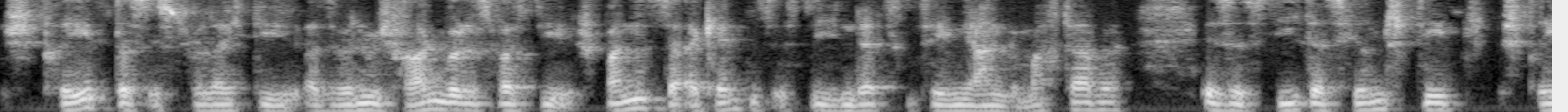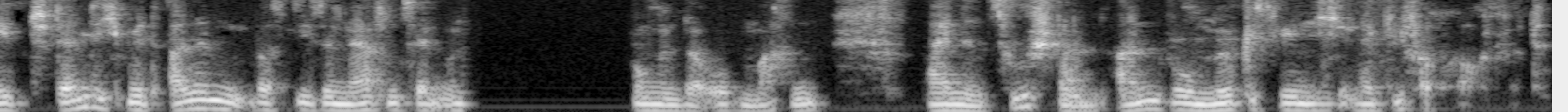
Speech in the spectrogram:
strebt, das ist vielleicht die, also wenn du mich fragen würdest, was die spannendste Erkenntnis ist, die ich in den letzten zehn Jahren gemacht habe, ist es die, das Hirn steht, strebt ständig mit allem, was diese Nervenzellen da oben machen, einen Zustand an, wo möglichst wenig Energie verbraucht wird.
